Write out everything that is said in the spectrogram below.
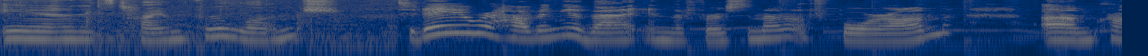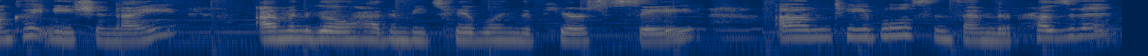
and it's time for lunch. Today we're having an event in the First Amendment Forum, um, Cronkite Nation Night. I'm going to go ahead and be tabling the PRSA um, table since I'm the president.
